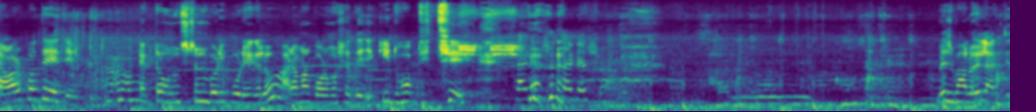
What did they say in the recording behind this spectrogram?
যাওয়ার পথে এই যে একটা অনুষ্ঠান বড়ি পড়ে গেল আর আমার বড়মার সাথে যে কি ঢপ দিচ্ছে। বেশ ভালোই লাগছে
